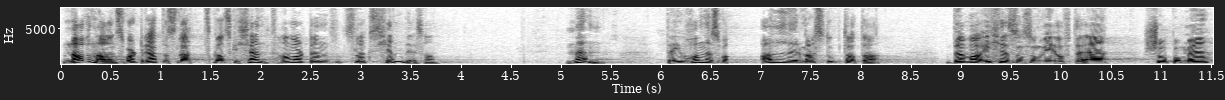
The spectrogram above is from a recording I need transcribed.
Navnet hans ble rett og slett ganske kjent. Han ble en slags kjendis. han. Men det Johannes var aller mest opptatt av, det var ikke sånn som vi ofte er. Se på meg.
